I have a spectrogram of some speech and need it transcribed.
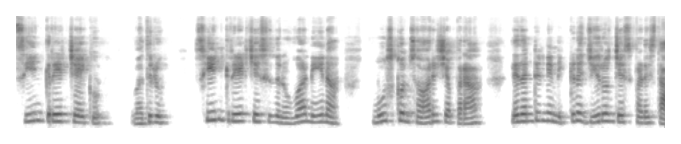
సీన్ క్రియేట్ చేయకు. వదులు. సీన్ క్రియేట్ చేసింది నువ్వా? నేనా? మూసుకొని సారీ చెప్పరా? లేదంటే నేను ఇక్కడే జీరో చేసి పడేస్తా.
